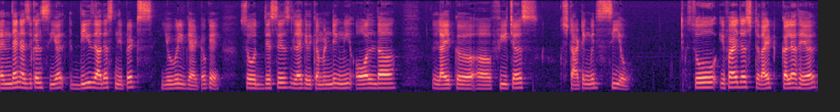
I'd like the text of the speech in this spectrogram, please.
and then as you can see here, these are the snippets you will get. Okay, so this is like recommending me all the like uh, uh features starting with co. So if I just write color here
